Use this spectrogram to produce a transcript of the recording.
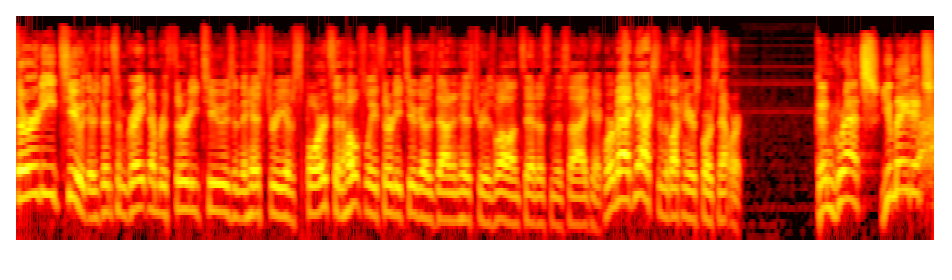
32. There's been some great number 32s in the history of sports, and hopefully 32 goes down in history as well on Sandos and the Sidekick. We're back next on the Buccaneer Sports Network. Congrats, you made it!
